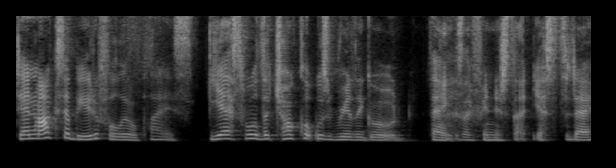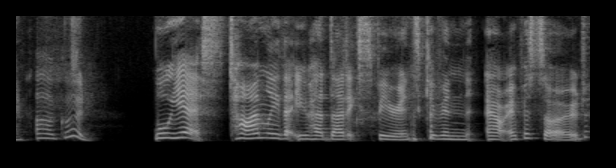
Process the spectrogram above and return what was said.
Denmark's a beautiful little place. Yes, well, the chocolate was really good. Thanks. I finished that yesterday. Oh, good. Well, yes, timely that you had that experience given our episode.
